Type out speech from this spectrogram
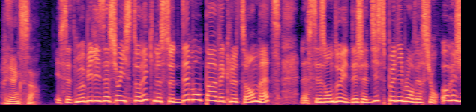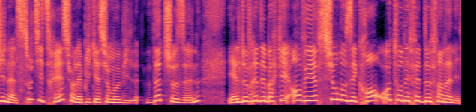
rien que ça. Et cette mobilisation historique ne se dément pas avec le temps, Matt. La saison 2 est déjà disponible en version originale sous-titrée sur l'application mobile The Chosen et elle devrait débarquer en VF sur nos écrans autour des fêtes de fin d'année.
